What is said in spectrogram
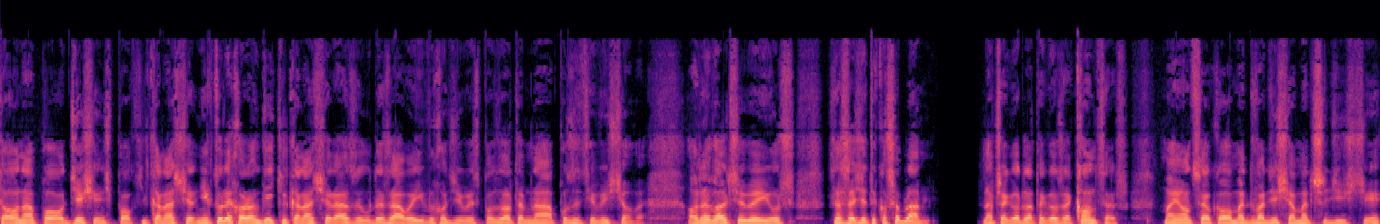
to ona po 10, po kilkanaście, niektóre chorągie kilkanaście razy uderzały i wychodziły z powrotem na pozycje wyjściowe. One walczyły już w zasadzie tylko szablami. Dlaczego? Dlatego, że koncerz mający około 1,20 m, 1,30 m,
